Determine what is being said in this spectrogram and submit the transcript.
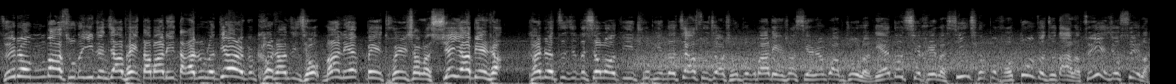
随着姆巴苏的一阵加配，大巴黎打入了第二个客场进球，曼联被推上了悬崖边上。看着自己的小老弟出品的加速教程，博格巴脸上显然挂不住了，脸都气黑了，心情不好，动作就大了，嘴也就碎了，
